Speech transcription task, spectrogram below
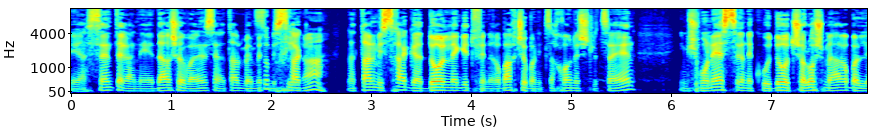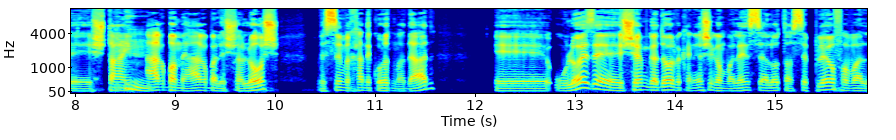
אה, הסנטר הנהדר של ולנסיה, נתן באמת משחק. נתן משחק גדול נגד פנרבכצ'ה בניצחון, יש לציין, עם 18 נקודות, 3 מ-4 ל-2, 4 מ-4 ל-3 ו-21 נקודות מדד. אה, הוא לא איזה שם גדול, וכנראה שגם ולנסיה לא תעשה פלייאוף, אבל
